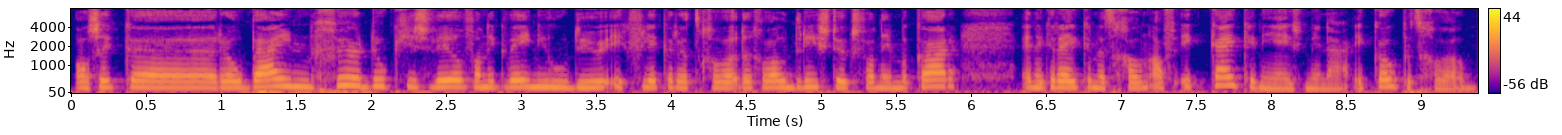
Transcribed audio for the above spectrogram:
als ik uh, robijn geurdoekjes wil van ik weet niet hoe duur, ik flikker het gewoon, er gewoon drie stuks van in elkaar en ik reken het gewoon af. Ik kijk er niet eens meer naar, ik koop het gewoon.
